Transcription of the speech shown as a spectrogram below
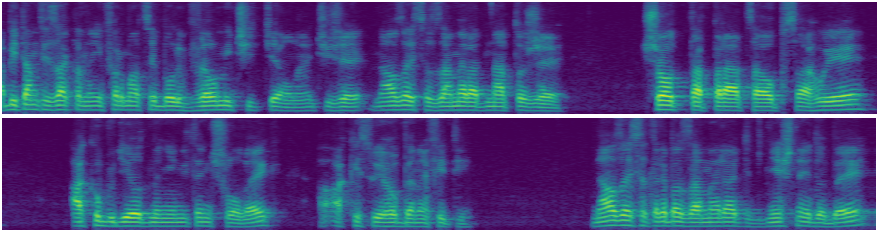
aby tam tie základné informácie boli veľmi čiteľné, čiže naozaj sa zamerať na to, že čo tá práca obsahuje, ako bude odmenený ten človek a aké sú jeho benefity. Naozaj sa treba zamerať v dnešnej dobe,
